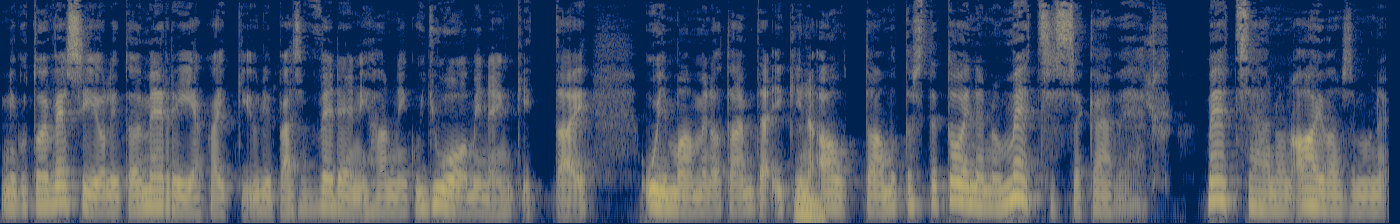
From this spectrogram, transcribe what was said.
niin kuin toi vesi oli toi meri ja kaikki ylipäänsä veden ihan niin kuin juominenkin tai uimaanmeno tai mitä ikinä mm. auttaa, mutta sitten toinen on metsässä kävely. Metsähän on aivan semmoinen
